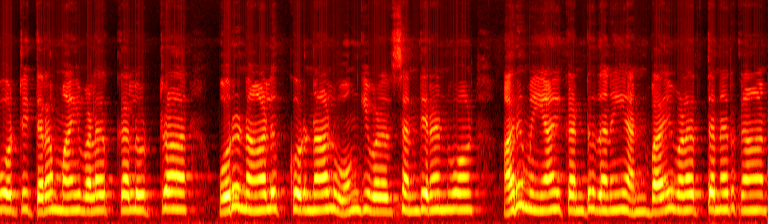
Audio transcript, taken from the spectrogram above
போற்றி திறமாய் வளர்க்கலுற்றார். ஒரு நாளுக்கொரு நாள் ஓங்கி வளர் சந்திரன் ஓன் அருமையாய் கன்றுதனை அன்பாய் வளர்த்தனர்கான்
